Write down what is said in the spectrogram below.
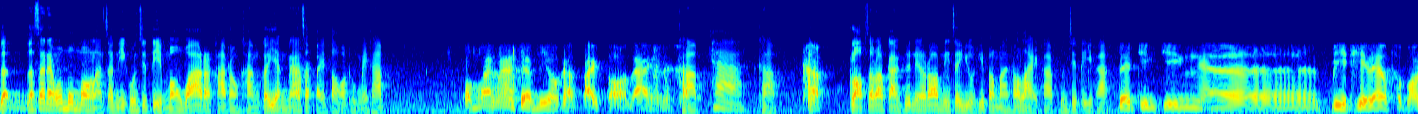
แล้วแล้วแสดงว่ามุมมองหลังจากนี้คุณจิติมองว่าราคาทองคำก็ยังน่าจะไปต่อถูกไหมครับ ผมว่าน่าจะมีโอกาสไปต่อได้นะคครัรับบค่ะ ครับ ครับ กรอบสำหรับการขึ้นในรอบนี้จะอยู่ที่ประมาณเท่าไหร่ครับ คุณจิติครับ แต่จริงๆเอ่อปีที่แล้วผมก็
